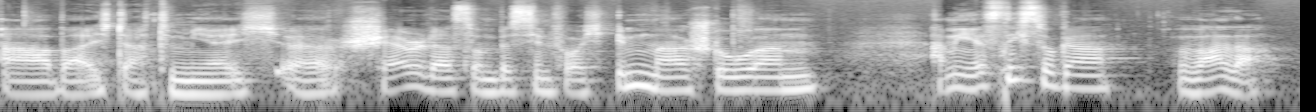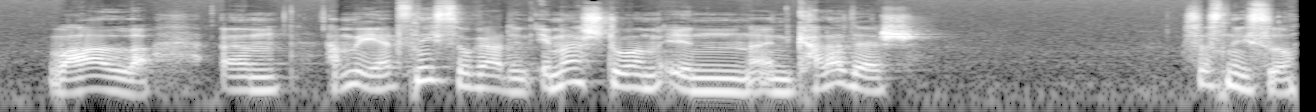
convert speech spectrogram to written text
Aber ich dachte mir, ich äh, share das so ein bisschen für euch. Immer Sturm. Haben wir jetzt nicht sogar Walla? Walla. Ähm, haben wir jetzt nicht sogar den Immersturm in, in Kaladesh? Ist das nicht so?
